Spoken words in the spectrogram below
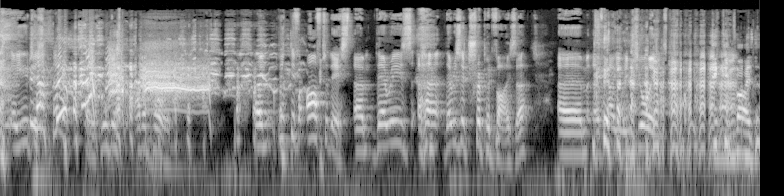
Are you just, we'll just have a pause. Um, just diff- after this, um, there is uh, there is a TripAdvisor um, of how you enjoyed. Dick Advisor.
